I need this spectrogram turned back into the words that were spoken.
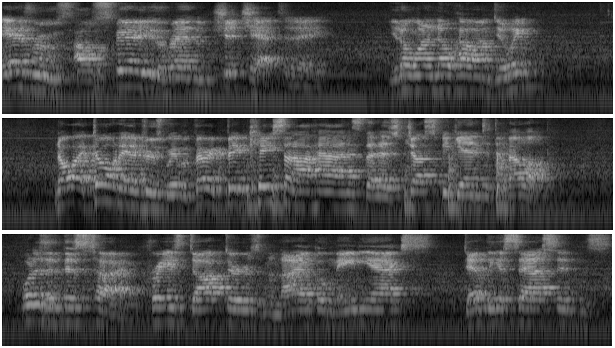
Andrews, I'll spare you the random chit-chat today. You don't want to know how I'm doing? No, I don't, Andrews. We have a very big case on our hands that has just begun to develop. What is it this time? Crazed doctors, maniacal maniacs, deadly assassins,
